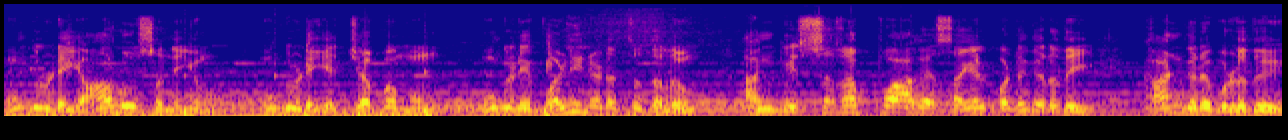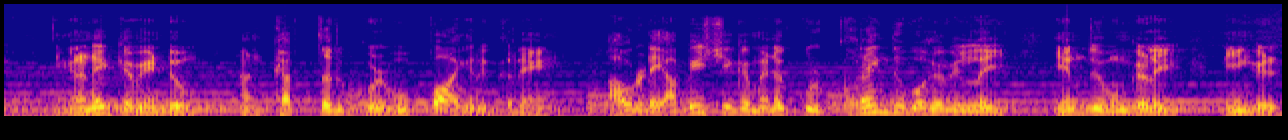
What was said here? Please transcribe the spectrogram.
உங்களுடைய ஆலோசனையும் உங்களுடைய ஜெபமும் உங்களுடைய வழி நடத்துதலும் அங்கே சிறப்பாக செயல்படுகிறதை காண்கிற பொழுது நீங்கள் நினைக்க வேண்டும் நான் கத்தருக்குள் உப்பாய் இருக்கிறேன் அவருடைய அபிஷேகம் எனக்குள் குறைந்து போகவில்லை என்று உங்களை நீங்கள்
